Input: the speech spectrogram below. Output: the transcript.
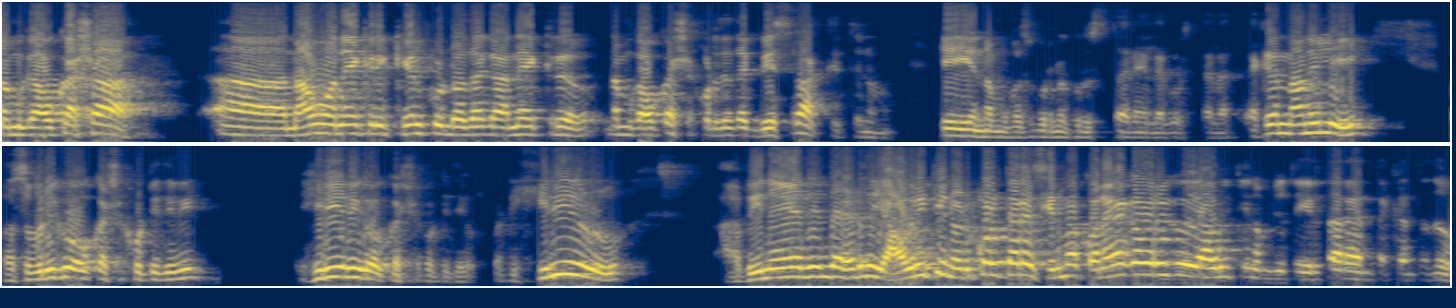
ನಮ್ಗೆ ಅವಕಾಶ ನಾವು ಅನೇಕರಿಗೆ ಕೇಳ್ಕೊಂಡು ಹೋದಾಗ ಅನೇಕರು ನಮ್ಗೆ ಅವಕಾಶ ಕೊಡದಿದ್ದಾಗ ಬೇಸರ ಆಗ್ತಿತ್ತು ನಮ್ಗೆ. ಏ ನಮ್ಗೆ ಹೊಸಬರನ್ನ ಗುರುಸ್ತಾನೆ ಇಲ್ಲ ಗುರುಸ್ತಾ ಇಲ್ಲ ಯಾಕಂದ್ರೆ ನಾನಿಲ್ಲಿ ಹೊಸಬರಿಗೂ ಅವಕಾಶ ಕೊಟ್ಟಿದ್ದೀವಿ, ಹಿರಿಯರಿಗೂ ಅವಕಾಶ ಕೊಟ್ಟಿದ್ದೀವಿ. ಬಟ್ ಹಿರಿಯರು ಅಭಿನಯದಿಂದ ಹಿಡಿದು ಯಾವ ರೀತಿ ನಡ್ಕೊಳ್ತಾರೆ, ಸಿನಿಮಾ ಕೊನೆಯವರೆಗೂ ಯಾವ ರೀತಿ ನಮ್ಮ ಜೊತೆ ಇರ್ತಾರೆ ಅಂತಕ್ಕಂಥದ್ದು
